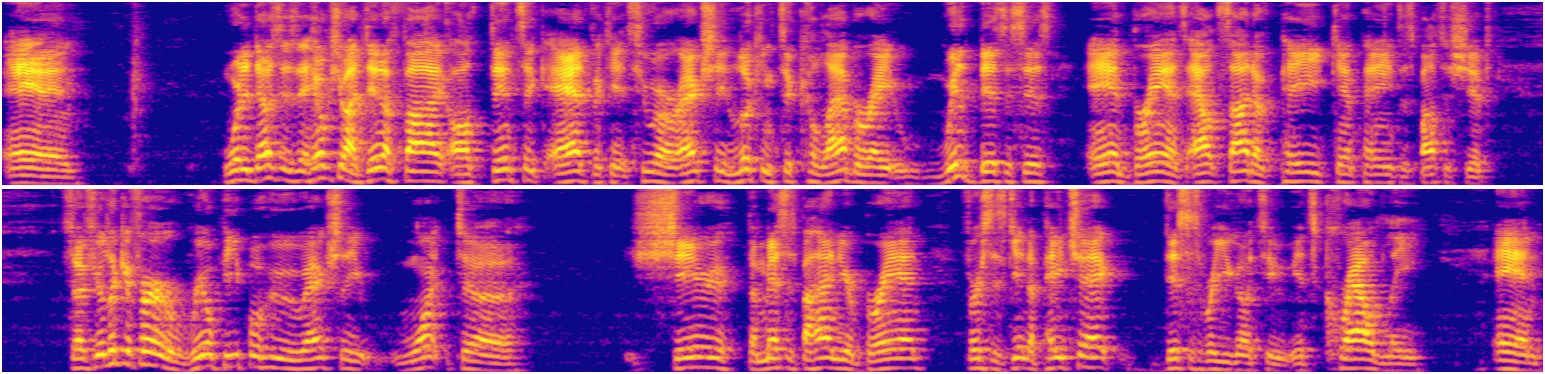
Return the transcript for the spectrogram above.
And what it does is it helps you identify authentic advocates who are actually looking to collaborate with businesses and brands outside of paid campaigns and sponsorships. So if you're looking for real people who actually want to share the message behind your brand versus getting a paycheck, this is where you go to. It's Crowdly. And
